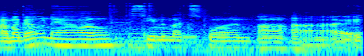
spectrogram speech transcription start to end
I'ma go now. See you in the next one. Bye.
